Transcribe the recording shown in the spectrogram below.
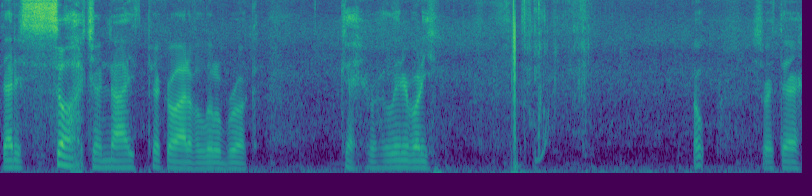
That is such a nice pickerel out of a little brook. Okay, later, buddy. Oh, he's right there.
